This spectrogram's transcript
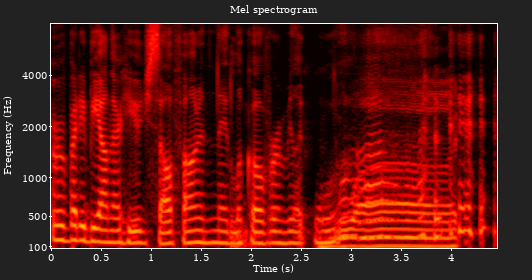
Everybody be on their huge cell phone and they look over and be like, what? What?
